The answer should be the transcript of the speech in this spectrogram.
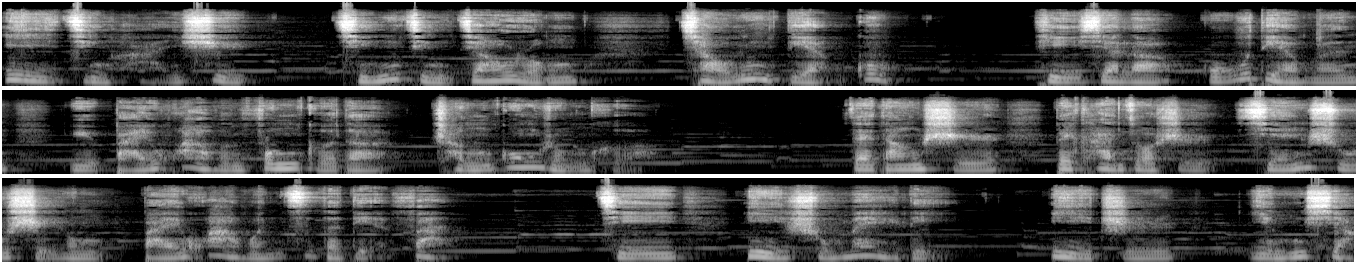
意境含蓄，情景交融，巧用典故，体现了古典文与白话文风格的成功融合，在当时被看作是娴熟使用白话文字的典范，其艺术魅力一直影响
